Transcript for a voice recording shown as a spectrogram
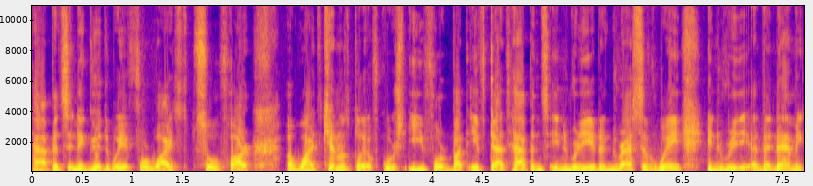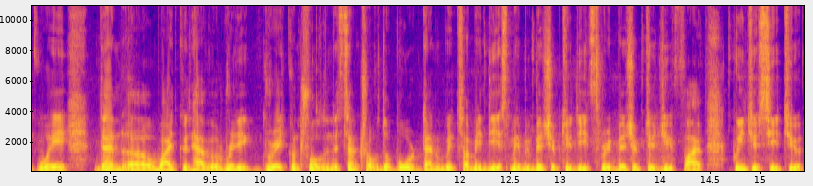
happens in a good way for white so far uh, white cannot play of course e4 but if that happens in really an aggressive way in really a dynamic way then uh, white could have a really great control in the center of the board. Then with some ideas maybe bishop to d3 bishop to g5 queen to c2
